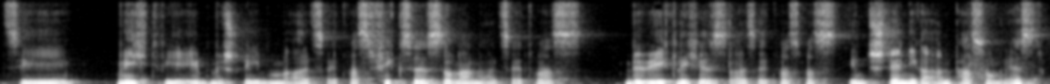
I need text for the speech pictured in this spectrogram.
sie nicht, wie eben beschrieben, als etwas Fixes, sondern als etwas Bewegliches, als etwas, was in ständiger Anpassung ist.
